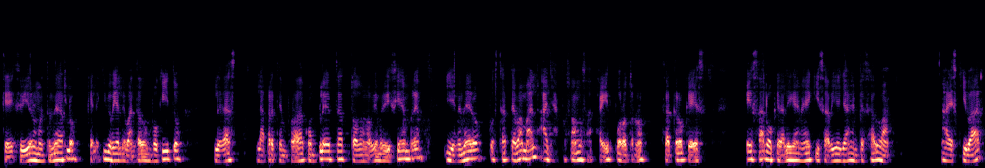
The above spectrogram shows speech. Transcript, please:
que decidieron mantenerlo, que el equipo había levantado un poquito, le das la pretemporada completa, todo noviembre y diciembre, y en enero, pues te, va mal, ah, ya, pues vamos a, ir por otro, ¿no? O sea, creo que es, es algo que la Liga MX había ya empezado a, a esquivar,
